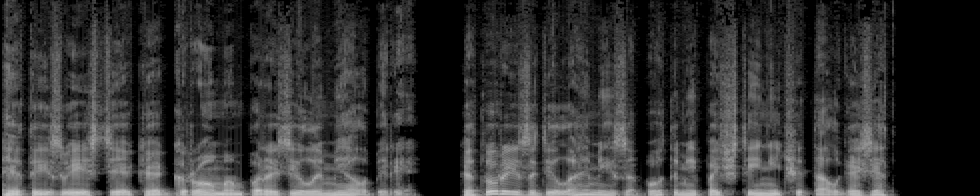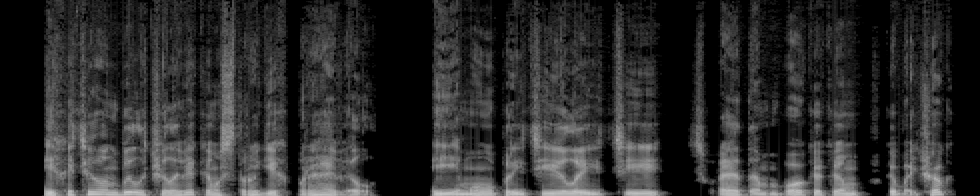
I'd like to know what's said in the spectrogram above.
Это известие как громом поразило Мелбери, который за делами и заботами почти не читал газет. И хотя он был человеком строгих правил, и ему притило идти с Фредом Бококом в кабачок,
